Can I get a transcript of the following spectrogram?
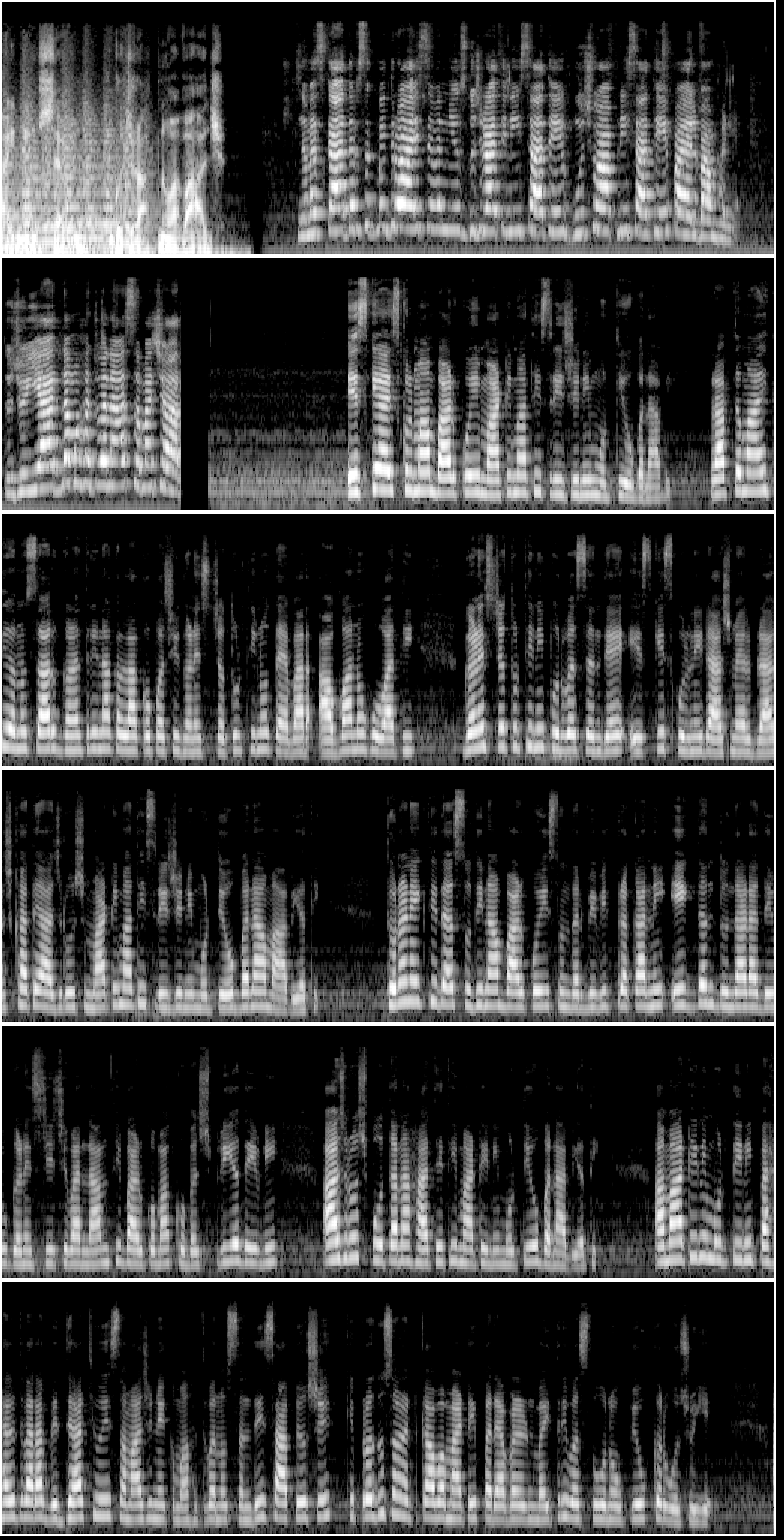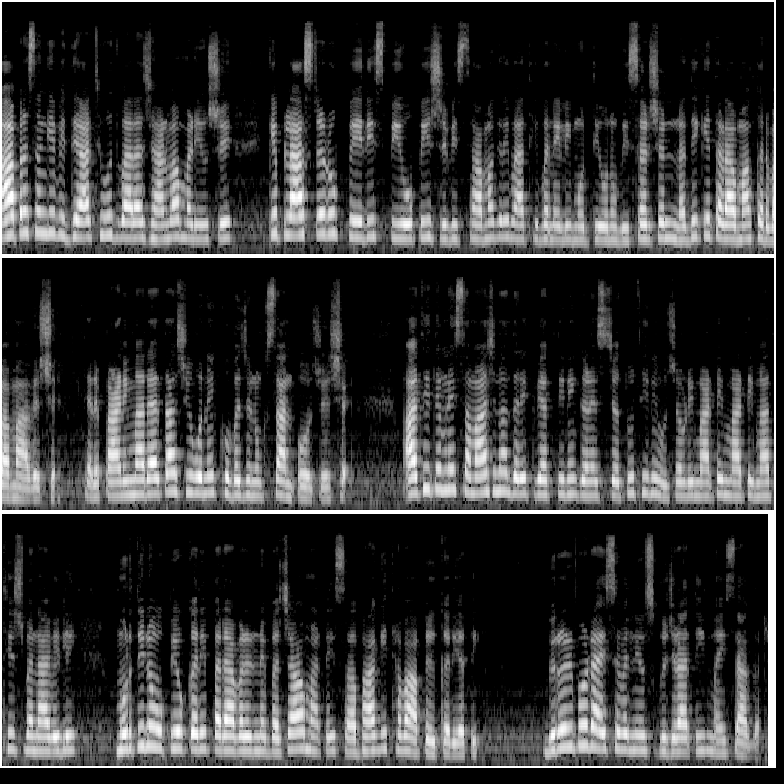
સેવન ગુજરાતનો અવાજ. નમસ્કાર દર્શક મિત્રો આઈ સેવન ન્યૂઝ ગુજરાતીની સાથે હું છું આપની સાથે પાયલ બામભણિયા. તો જોઈએ આજના મહત્વના સમાચાર. એસકે હાઈસ્કૂલમાં બાળકોએ માટીમાંથી શ્રીજીની મૂર્તિઓ બનાવી. પ્રાપ્ત માહિતી અનુસાર ગણતરીના કલાકો પછી ગણેશ ચતુર્થીનો તહેવાર આવવાનો હોવાથી ગણેશ ચતુર્થીની પૂર્વ સંધ્યાએ એસકે સ્કૂલની રાજમહેલ બ્રાન્ચ ખાતે આજરોજ માટીમાંથી શ્રીજીની મૂર્તિઓ બનાવવામાં આવી હતી. ધોરણ એકથી દસ સુધીના બાળકોએ સુંદર વિવિધ પ્રકારની એકદમ દુંદાળા દેવ ગણેશજી જેવા નામથી બાળકોમાં ખૂબ જ પ્રિય દેવની આજરોજ પોતાના હાથેથી માટીની મૂર્તિઓ બનાવી હતી. આ માટીની મૂર્તિની પહેલ દ્વારા વિદ્યાર્થીઓએ સમાજને એક મહત્વનો સંદેશ આપ્યો છે કે પ્રદૂષણ અટકાવવા માટે પર્યાવરણ મૈત્રી વસ્તુઓનો ઉપયોગ કરવો જોઈએ. આ પ્રસંગે વિદ્યાર્થીઓ દ્વારા જાણવા મળ્યું છે કે પ્લાસ્ટર ઓફ પેરિસ, પીઓપી જેવી સામગ્રીમાંથી બનેલી મૂર્તિઓનું વિસર્જન નદી કે તળાવમાં કરવામાં આવે છે. ત્યારે પાણીમાં રહેતા જીવોને ખૂબ જ નુકસાન પહોંચે છે. આથી તેમણે સમાજના દરેક વ્યક્તિની ગણેશ ચતુર્થીની ઉજવણી માટે માટીમાંથી જ બનાવેલી મૂર્તિનો ઉપયોગ કરી પર્યાવરણને બચાવવા માટે સહભાગી થવા અપીલ કરી હતી. Bureau report I seven news Gujarati Mahisagar.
